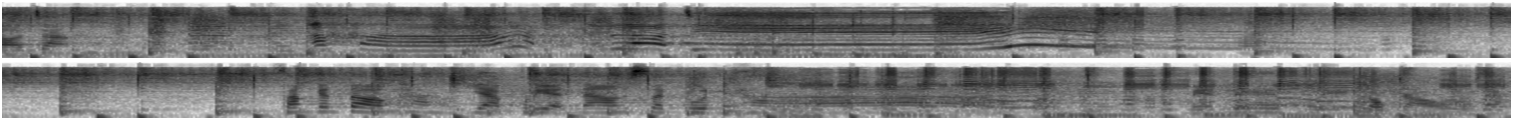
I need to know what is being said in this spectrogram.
่อจังฟังกันต่อค่ะ อยากเปลี่ยนนามสกุลค่ะ เมเล่เพลงเก่าๆนะคะ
